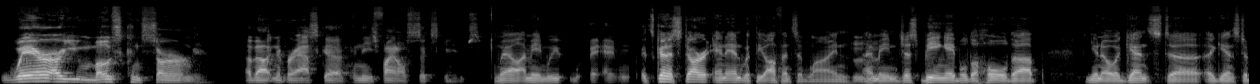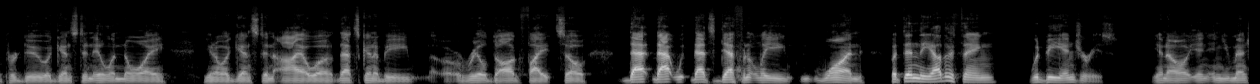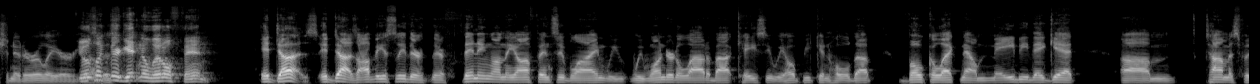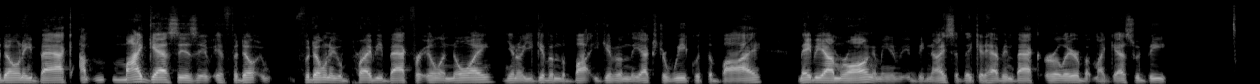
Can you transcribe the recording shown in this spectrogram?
Where are you most concerned about Nebraska in these final six games? Well, I mean, we eh, eh, it's going to start and end with the offensive line. Mm-hmm. I mean, just being able to hold up, you know, against uh, against a Purdue, against an Illinois, you know, against an Iowa, that's going to be a real dogfight. So that that that's definitely one. But then the other thing would be injuries you know, and, and you mentioned it earlier. Feels you know, like this, they're getting a little thin. It does. It does. Obviously, they're they're thinning on the offensive line. We we wondered a lot about Casey. We hope he can hold up. Vokolek now maybe they get um, Thomas Fidone back. Um, my guess is if, if Fidone, Fidone will probably be back for Illinois. You know, you give him the you give him the extra week with the bye. Maybe I'm wrong. I mean, it'd be nice if they could have him back earlier, but my guess would be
